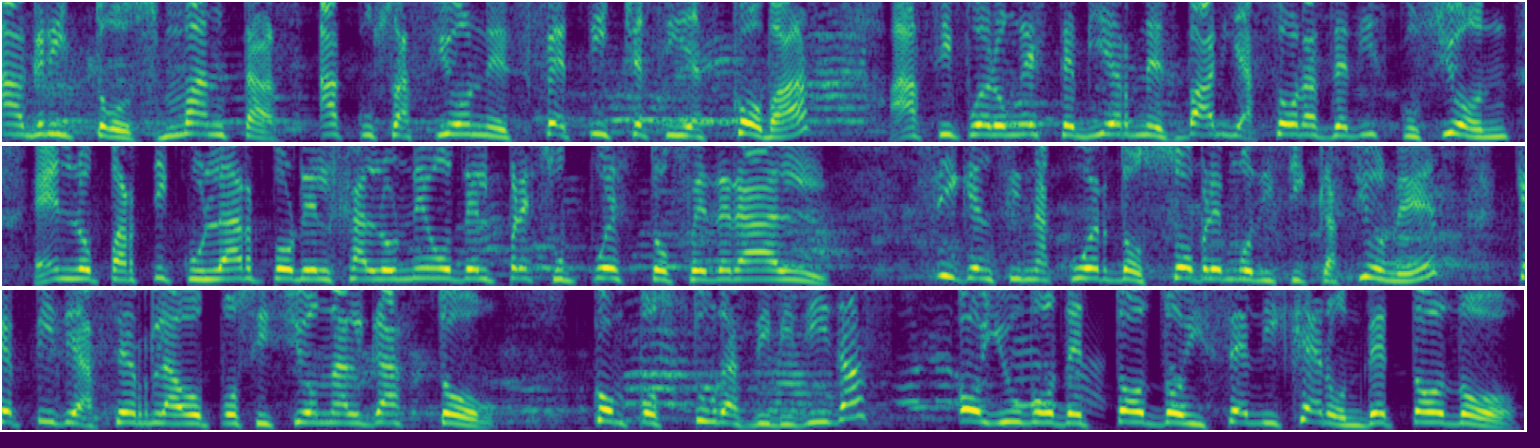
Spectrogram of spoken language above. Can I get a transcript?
A gritos, mantas, acusaciones, fetiches y escobas, así fueron este viernes varias horas de discusión, en lo particular por el jaloneo del presupuesto federal. Siguen sin acuerdo sobre modificaciones que pide hacer la oposición al gasto. Con posturas divididas, hoy hubo de todo y se dijeron de todo.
